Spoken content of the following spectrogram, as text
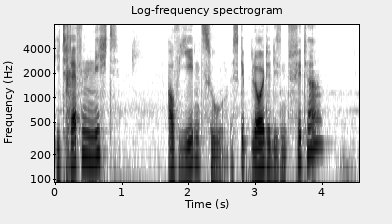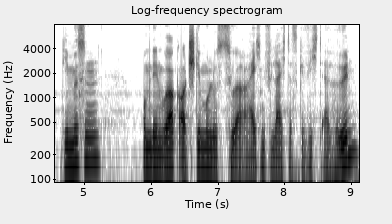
Die treffen nicht auf jeden zu. Es gibt Leute, die sind fitter, die müssen, um den Workout-Stimulus zu erreichen, vielleicht das Gewicht erhöhen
